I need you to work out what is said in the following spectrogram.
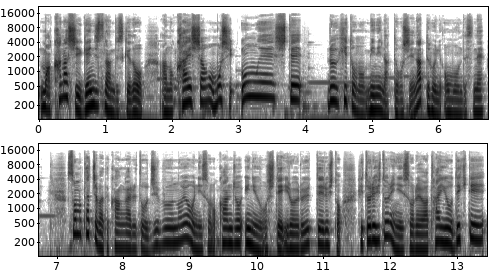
まあ、悲しい現実なんですけど、あの、会社をもし運営してる人の身になってほしいなっていうふうに思うんですね。その立場で考えると自分のようにその感情移入をしていろいろ言っている人、一人一人にそれは対応できて、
